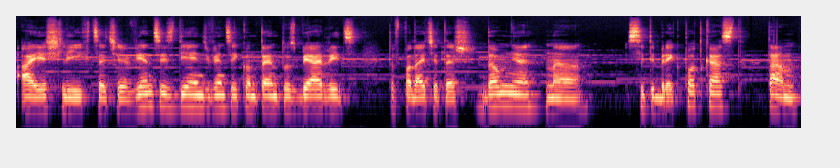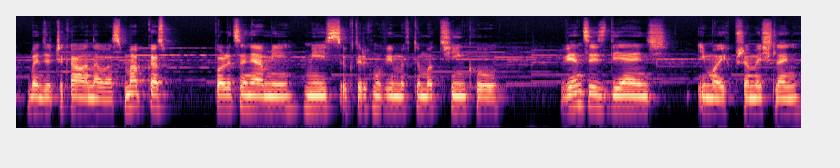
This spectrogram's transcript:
A jeśli chcecie więcej zdjęć, więcej kontentu z Biarritz, to wpadajcie też do mnie na City Break Podcast. Tam będzie czekała na Was mapka z poleceniami miejsc, o których mówimy w tym odcinku, więcej zdjęć i moich przemyśleń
